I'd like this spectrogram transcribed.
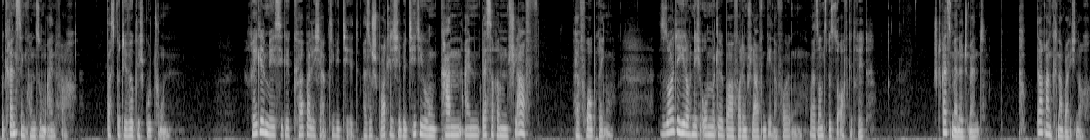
Begrenz den Konsum einfach. Das wird dir wirklich gut tun. Regelmäßige körperliche Aktivität, also sportliche Betätigung, kann einen besseren Schlaf hervorbringen sollte jedoch nicht unmittelbar vor dem Schlafengehen erfolgen, weil sonst bist du aufgedreht. Stressmanagement. Daran knabber ich noch.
